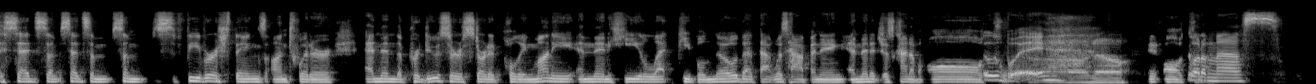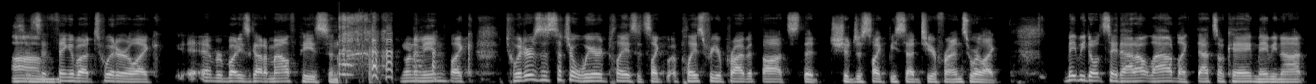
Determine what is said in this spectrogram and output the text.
s- said some said some some feverish things on Twitter, and then the producer started pulling money, and then he let people know that that was happening, and then it just kind of all Oh boy. oh no it all What a collapsed. mess. So it's the Um, thing about Twitter, like everybody's got a mouthpiece, and you know what I mean. Like Twitter's is such a weird place. It's like a place for your private thoughts that should just like be said to your friends who are like, maybe don't say that out loud. Like that's okay, maybe not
